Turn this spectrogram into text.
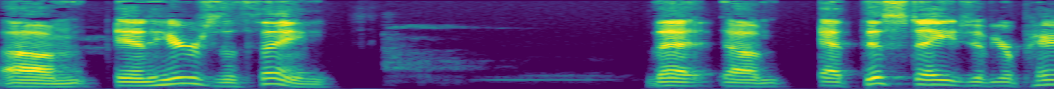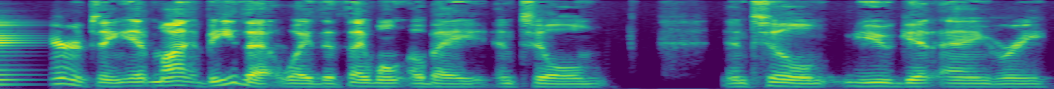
Um, and here's the thing: that um, at this stage of your parenting, it might be that way that they won't obey until until you get angry.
